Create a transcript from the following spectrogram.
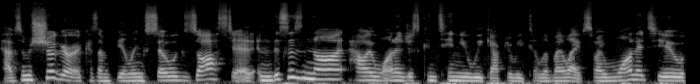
have some sugar because I'm feeling so exhausted. And this is not how I want to just continue week after week to live my life. So I wanted to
